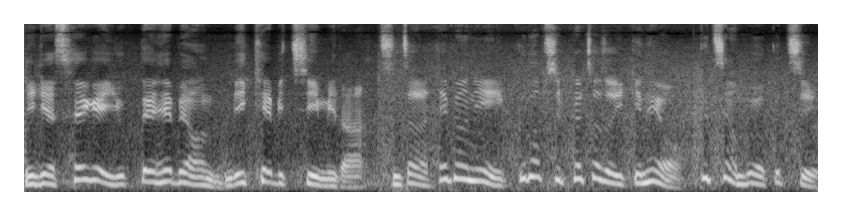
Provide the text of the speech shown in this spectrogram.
이게 세계 6대 해변 미케비치입니다. 진짜 해변이 끝없이 펼쳐져 있긴 해요. 끝이 안 보여, 끝이.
